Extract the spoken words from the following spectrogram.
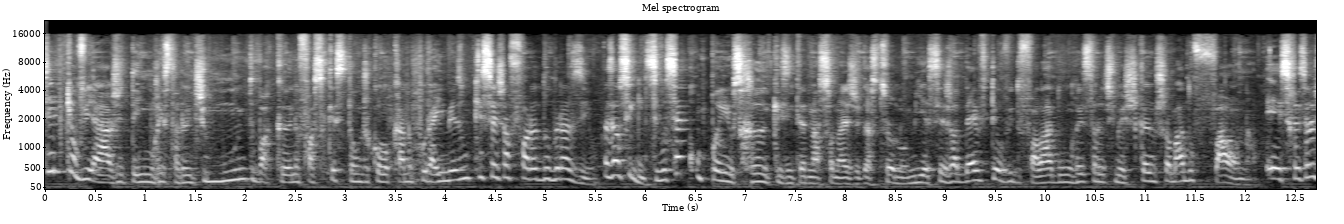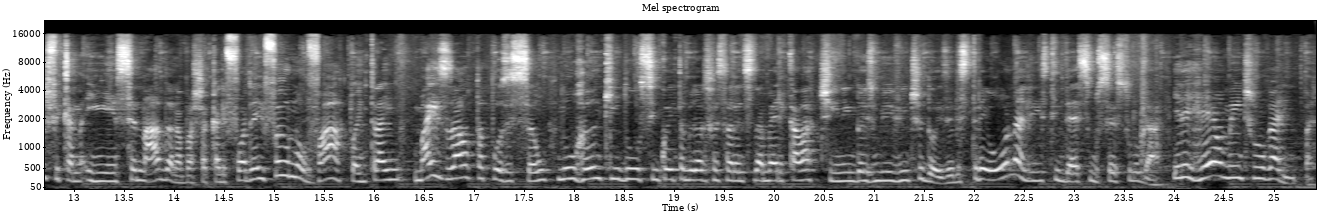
Sempre que eu viajo e tem um restaurante muito bacana, eu faço questão de colocar no por aí, mesmo que seja fora do Brasil. Mas é o seguinte, se você acompanha os rankings internacionais de gastronomia, você já deve ter ouvido falar de um restaurante mexicano chamado Fauna. Esse restaurante fica em Ensenada, na Baixa Califórnia, e foi o novato a entrar em mais alta posição no ranking dos 50 melhores restaurantes da América Latina em 2022. Ele estreou na lista em 16º lugar. Ele é realmente um lugar ímpar.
